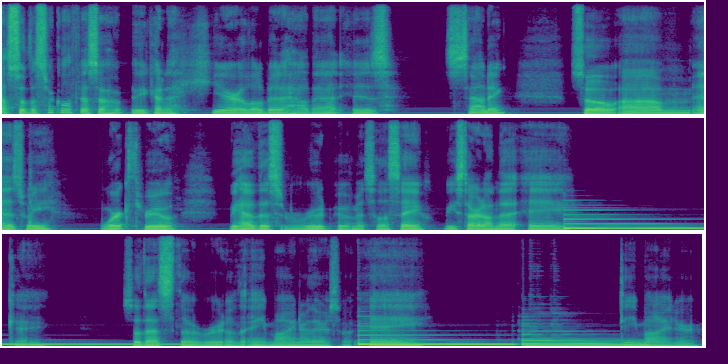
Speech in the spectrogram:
Yeah, so the circle of fifths, I hope that you kind of hear a little bit of how that is sounding. So, um, as we work through, we have this root movement. So, let's say we start on the A. Okay. So, that's the root of the A minor there. So, A, D minor,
